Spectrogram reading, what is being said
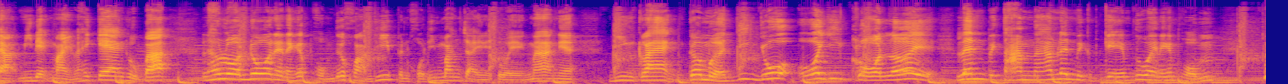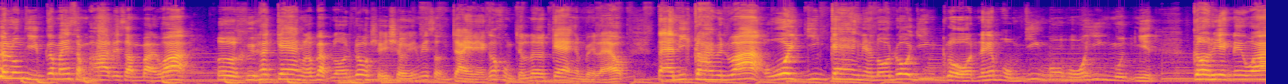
อะมีเด็กใหม่มาให้แกล้งถูกปะแล้วโรนโดเนี่ยนะครับผมด้วยความที่เป็นคนที่มั่นใจในตัวเองมากเนี่ยยิ่งแกล้งก็เหมือนยิ่งยุโอ้ยยิ่งโกรธเลย เล่นไปตามน้ำเล่นไปกับเกมด้วยนะครับผม เพื่อนร่วมทีมก็ไม่ให้สัมภาษณ์ด้วยซ้ำไปว่าเออคือถ้าแกล้งแล้วแบบโรนโดเฉยๆไม่สนใจเนี่ยก็คงจะเลิกแกล้งกันไปแล้ว แต่อันนี้กลายเป็นว่า โอ้ยยิ่งแกล้งเนี่ยโรนโดยิ่งโกรธนะครับผมยิ่งโมโหยิ่งหงุดหงิด ก็เรียกได้ว่า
